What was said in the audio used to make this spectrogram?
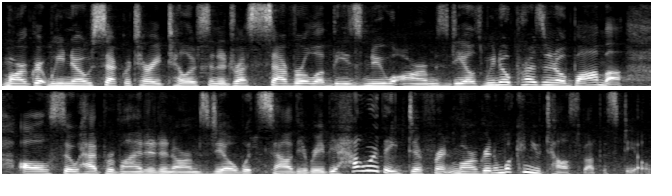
Margaret, we know Secretary Tillerson addressed several of these new arms deals. We know President Obama also had provided an arms deal with Saudi Arabia. How are they different, Margaret, and what can you tell us about this deal?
